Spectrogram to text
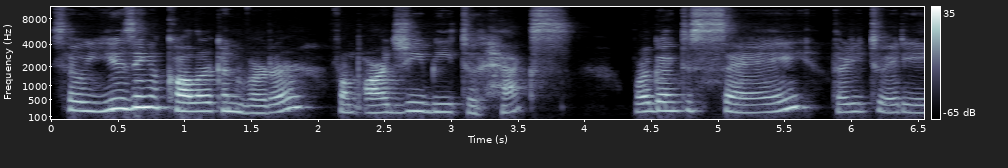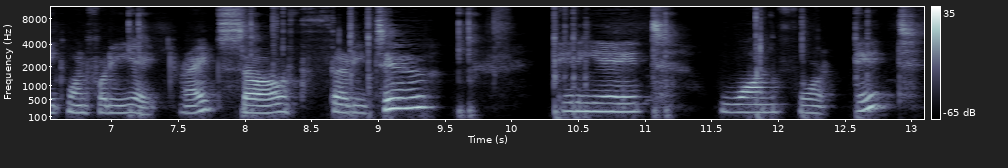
So using a color converter from RGB to hex, we're going to say 32, 88, 148, right? So 32, 88, 148.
